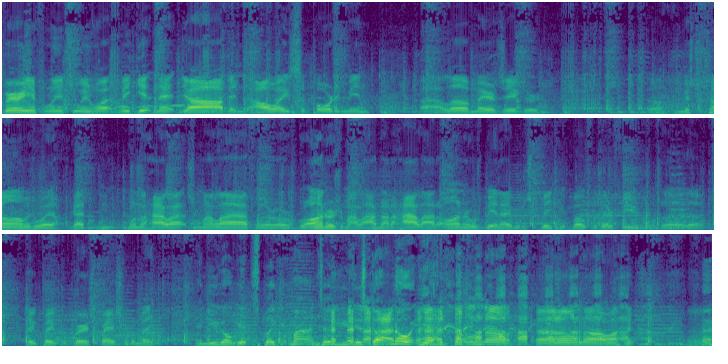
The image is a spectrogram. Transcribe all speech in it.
very influential in what me getting that job and always supported me. And uh, I love Mayor Ziegler. Uh, Mr. Tom as well. Got one of the highlights of my life, or, or honors of my life. Not a highlight, an honor was being able to speak at both of their funerals. Uh, the two people very special to me. And you're gonna get to speak at mine too. You just don't know it yet. I don't know. I don't know. Uh,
